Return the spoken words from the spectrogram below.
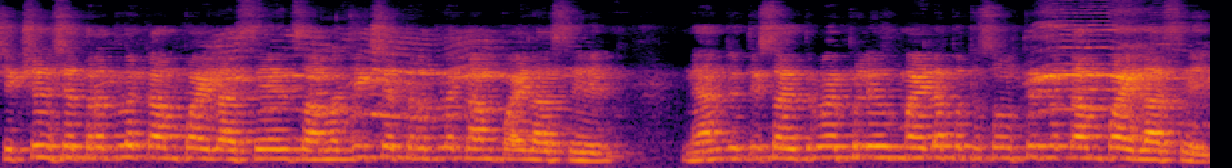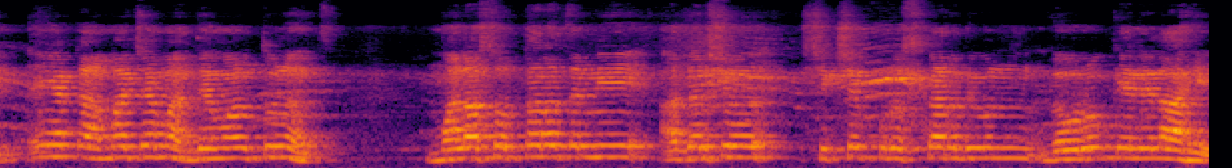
शिक्षण क्षेत्रातलं काम पाहिलं असेल सामाजिक क्षेत्रातलं काम पाहिलं असेल ज्ञानज्योती सावित्रीबाई फुले महिला पतसंस्थेचं काम पाहिलं असेल या कामाच्या माध्यमातूनच मला स्वतःला त्यांनी आदर्श शिक्षक पुरस्कार देऊन गौरव केलेला आहे.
